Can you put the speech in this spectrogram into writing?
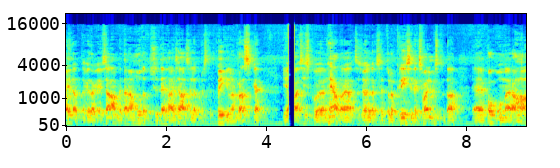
aidata kedagi ei saa, me täna muudatusi teha ei saa, sellepärast et kõigil on raske. ja siis, kui on head ajad, siis öeldakse, et tuleb kriisideks valmistuda, kogume raha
